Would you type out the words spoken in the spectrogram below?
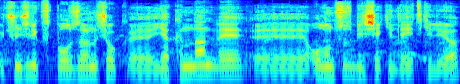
3. lig futbolcularını çok e, yakından ve e, olumsuz bir şekilde etkiliyor.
